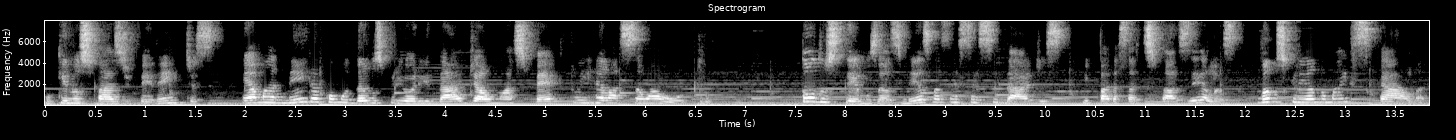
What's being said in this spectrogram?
O que nos faz diferentes é a maneira como damos prioridade a um aspecto em relação a outro. Todos temos as mesmas necessidades e, para satisfazê-las, vamos criando uma escala,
